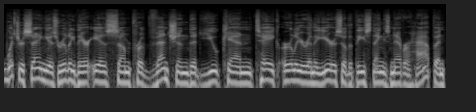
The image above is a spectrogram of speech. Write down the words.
What you're saying is really there is some prevention that you can take earlier in the year so that these things never happen.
